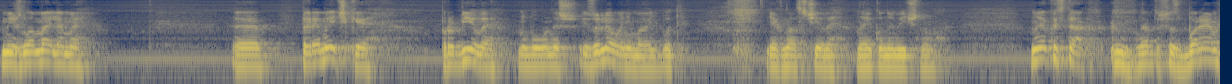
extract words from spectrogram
між ламелями е, перемички, пробіли, ну бо вони ж ізольовані мають бути, як нас вчили на економічному. Ну, якось так. Давайте що зберемо.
